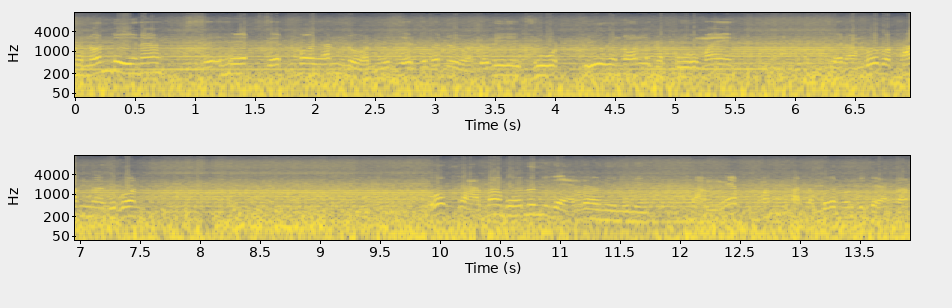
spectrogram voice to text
ถนนดีนะเสเฮ็ดเสร็จพอท่านโดดเฮ็ดเสร็จพอท่านโดดเดี๋ยวนี้ขูดผิวถนนแล้วก็ปูไม่เกิดอำเภอประคำนะทุกคนโอ้ขาดมากเพื่อนนนที่แดงแล้วนี่นี่นี่ถังแงบมาขัดอำเภอโนนที่แดงครับ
